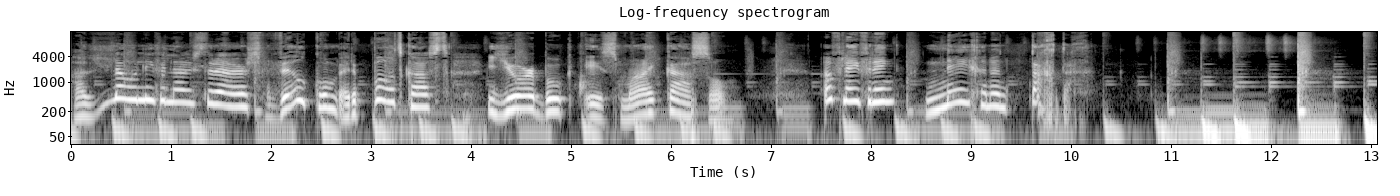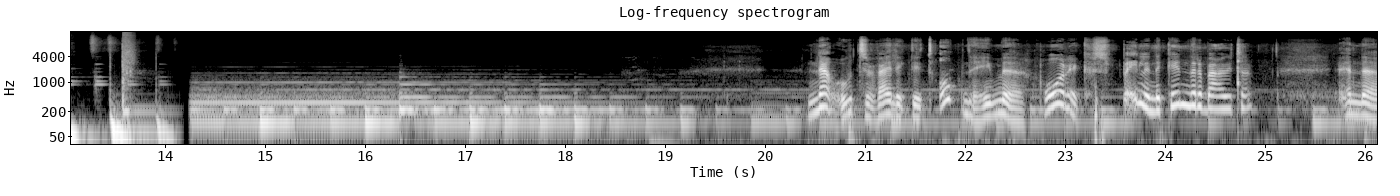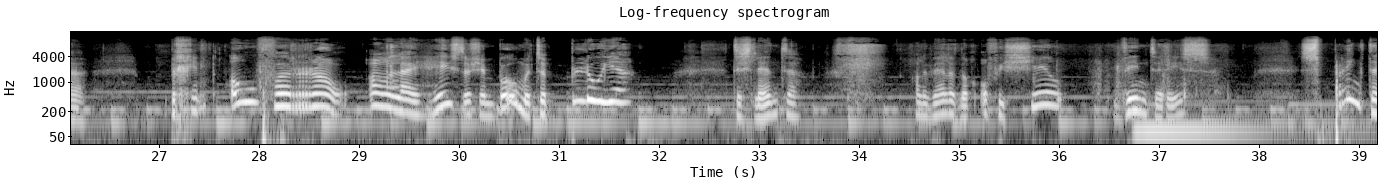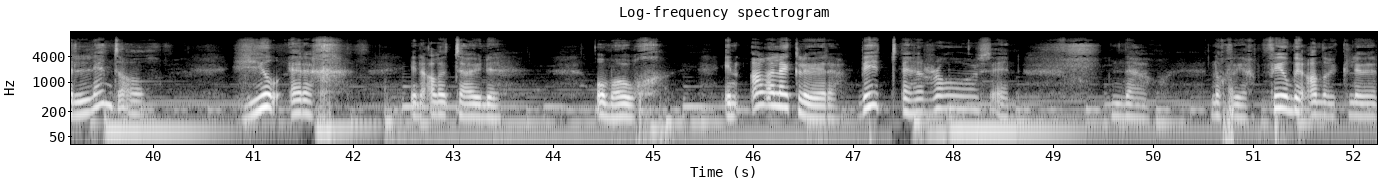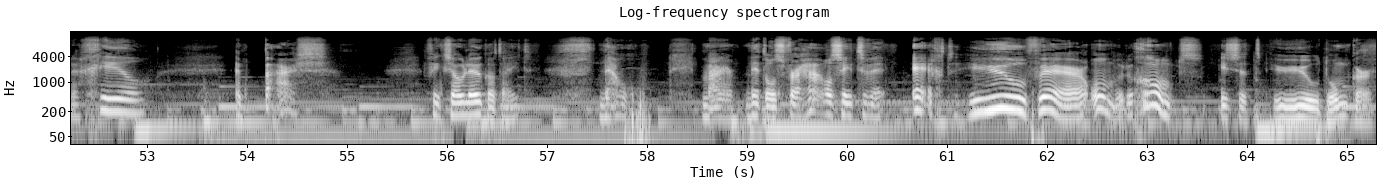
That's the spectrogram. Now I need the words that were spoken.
Hallo lieve luisteraars, welkom bij de podcast Your Book is My Castle. Aflevering 89. Nou, terwijl ik dit opneem, eh, hoor ik spelende kinderen buiten. En uh, begint overal allerlei heesters en bomen te bloeien. Het is lente. Alhoewel het nog officieel winter is, springt de lente al heel erg in alle tuinen omhoog. In allerlei kleuren. Wit en roze en nou, nog weer veel meer andere kleuren. Geel en paars. Vind ik zo leuk altijd. Nou, maar met ons verhaal zitten we echt heel ver onder de grond. Is het heel donker.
